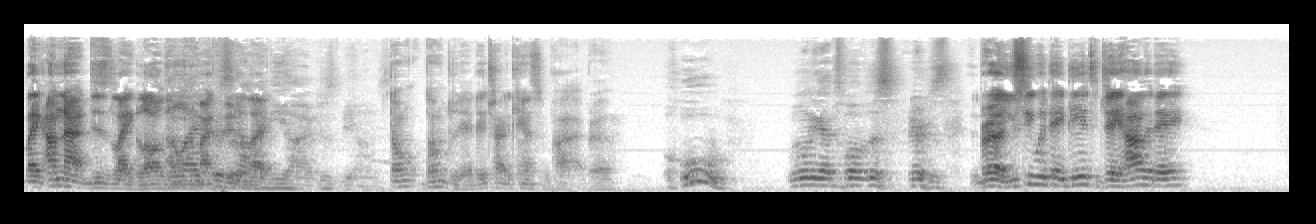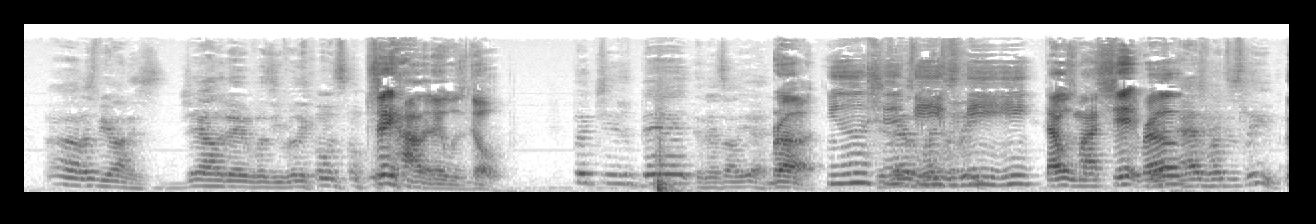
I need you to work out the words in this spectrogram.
Like I'm not just like logging on to my computer like beehive, just to be honest. don't don't do that. They try to cancel pod, bro. Who? We only got 12 listeners. Bro, you see what they did to J. Holiday? Oh, let's be honest. J. Holiday, was he really going somewhere? J. Holiday was dope. Put you to bed, and that's all he had. Bruh. You should be with me. That was my shit, His bro. ass went to sleep.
